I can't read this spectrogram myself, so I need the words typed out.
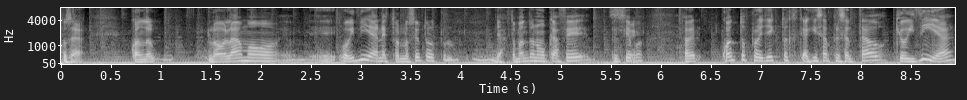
O sea, cuando lo hablamos eh, hoy día, Néstor, ¿no es cierto? ya, tomándonos un café, decíamos, a ver, ¿cuántos proyectos aquí se han presentado que hoy día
